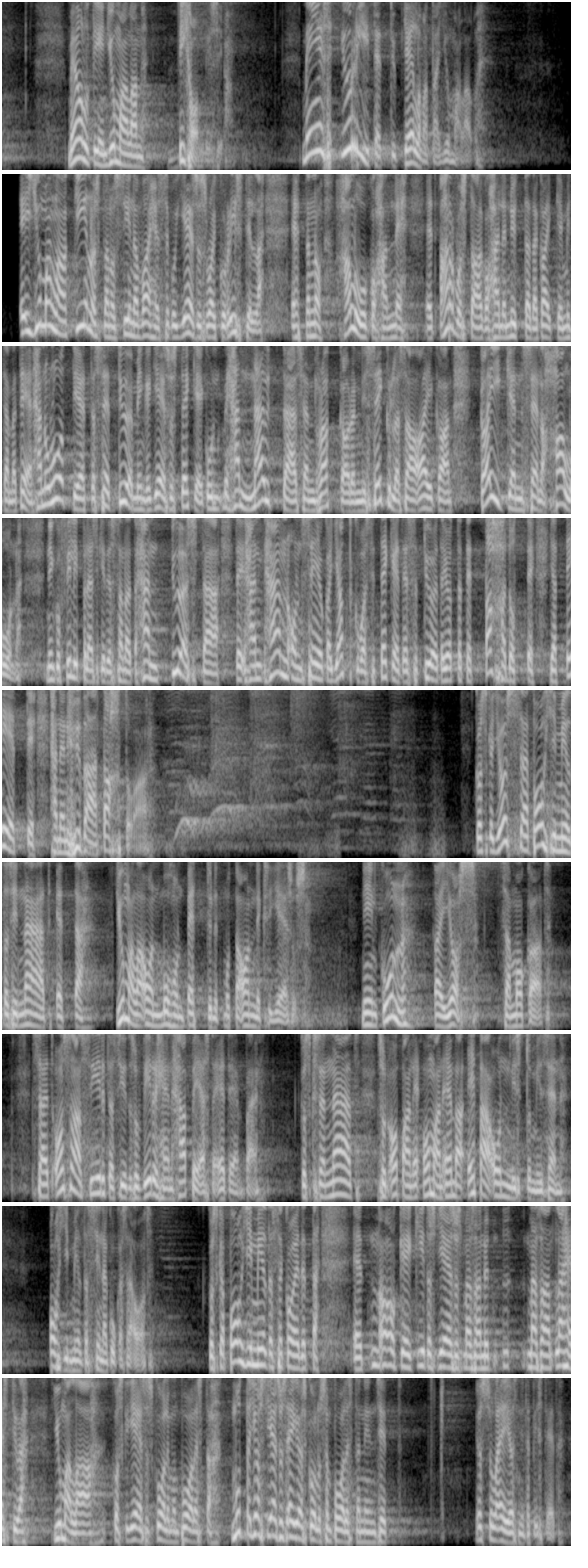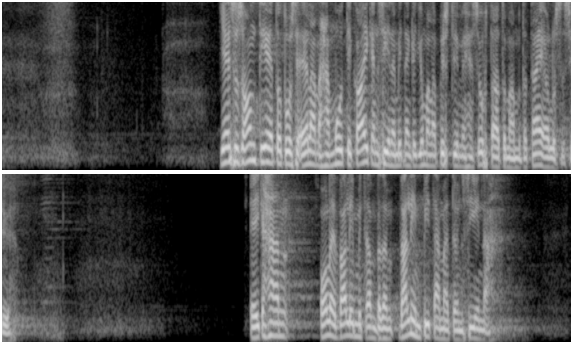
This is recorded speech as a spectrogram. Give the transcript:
me oltiin Jumalan vihollisia. Me ei edes yritetty kelvata Jumalalle. Ei Jumalaa kiinnostanut siinä vaiheessa, kun Jeesus roikkui ristillä, että no haluukohan ne, että arvostaako hän nyt tätä kaikkea, mitä mä teen. Hän luotti, että se työ, minkä Jeesus tekee, kun hän näyttää sen rakkauden, niin se kyllä saa aikaan kaiken sen halun. Niin kuin Filippiläiskirjassa sanoi, että hän työstää, hän, hän on se, joka jatkuvasti tekee tässä työtä, jotta te tahdotte ja teette hänen hyvää tahtoaan. Koska jos sä pohjimmiltasi näet, että Jumala on muhun pettynyt, mutta onneksi Jeesus. niin kun tai jos sä mokaat, sä et osaa siirtyä siitä sun virheen häpeästä eteenpäin, koska sä näet sun opan, oman epäonnistumisen pohjimmilta sinä, kuka sä oot. Koska pohjimmilta sä koet, että, että no okei, okay, kiitos Jeesus, mä saan nyt mä saan lähestyä Jumalaa, koska Jeesus kuoli mun puolesta. Mutta jos Jeesus ei olisi kuollut sun puolesta, niin sit, jos sulla ei olisi niitä pisteitä. Jeesus on tietotuus ja elämä. Hän muutti kaiken siinä, miten Jumala pystyy meihin suhtautumaan, mutta tämä ei ollut se syy. Eikä hän ole välinpitämätön, siinä,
